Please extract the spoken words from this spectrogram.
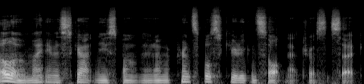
Hello, my name is Scott Nussbaum and I'm a Principal Security Consultant at TrustedSec.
